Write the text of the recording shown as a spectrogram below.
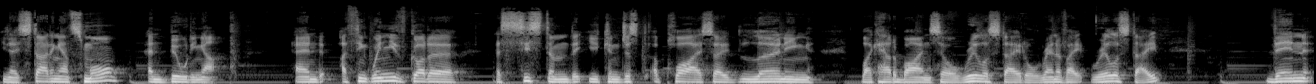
you know starting out small and building up. And I think when you've got a a system that you can just apply, so learning like how to buy and sell real estate or renovate real estate, then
